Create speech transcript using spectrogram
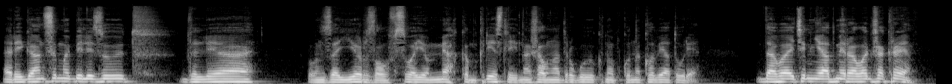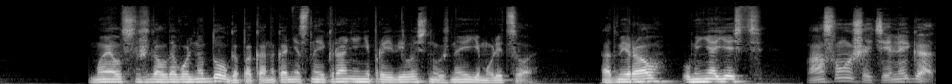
Ориганцы мобилизуют для...» Он заерзал в своем мягком кресле и нажал на другую кнопку на клавиатуре. «Давайте мне адмирала Джакре!» Майлз ждал довольно долго, пока наконец на экране не проявилось нужное ему лицо. «Адмирал, у меня есть...» «Послушайте, легат,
